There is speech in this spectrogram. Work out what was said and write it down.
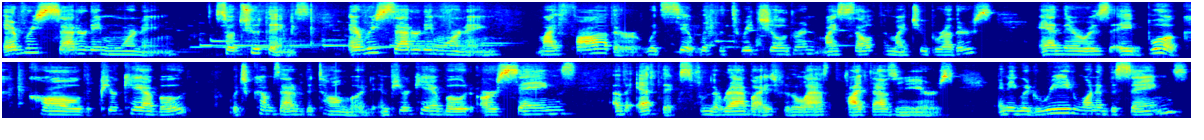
every Saturday morning, so two things. Every Saturday morning, my father would sit with the three children, myself and my two brothers, and there was a book called Pirkei Avot, which comes out of the Talmud. And Pirkei Avot are sayings of ethics from the rabbis for the last 5,000 years. And he would read one of the sayings,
